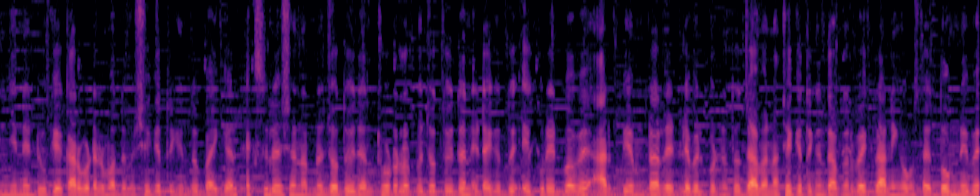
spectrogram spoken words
ইঞ্জিনে ঢুকে কার্বোরেটরের মাধ্যমে, সেক্ষেত্রে কিন্তু বাইকের অ্যাক্সিলেশন আপনি যতই দেন থ্রোটল আপনি যতই দেন, এটা কিন্তু একুরেট ভাবে আরপিএমটা রেড লেভেল পর্যন্ত যাবে না। সেক্ষেত্রে কিন্তু আপনার বাইক রানিং অবস্থায় দম নেবে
